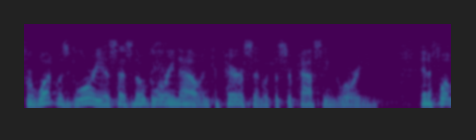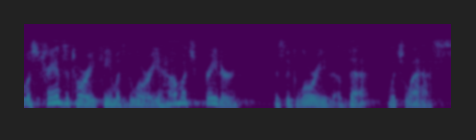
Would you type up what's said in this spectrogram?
For what was glorious has no glory now in comparison with the surpassing glory. And if what was transitory came with glory, how much greater is the glory of that which lasts?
